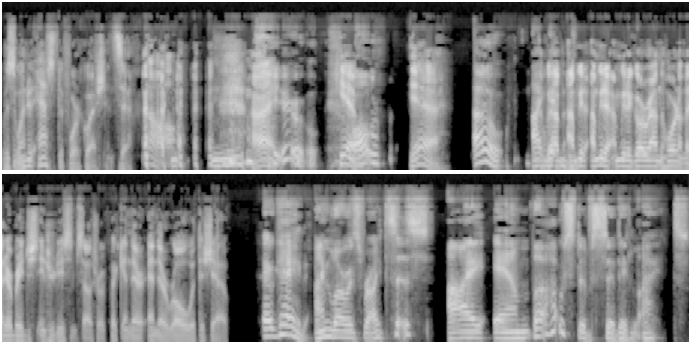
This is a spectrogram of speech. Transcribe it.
was the one who asked the four questions. So. all right, you. Kim. All... Yeah. Oh, I am I'm, I'm, gonna I'm gonna I'm gonna go around the horn and let everybody just introduce themselves real quick and their and their role with the show. Okay, I'm Lois Reitzes. I am the host of City Lights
